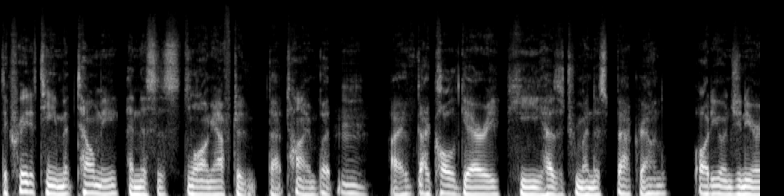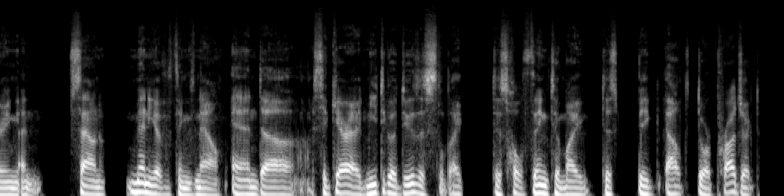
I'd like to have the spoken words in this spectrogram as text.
the creative team at Tellme. And this is long after that time, but mm. I, I called Gary. He has a tremendous background, audio engineering and sound, many other things now. And uh, I said, Gary, I need to go do this, like this whole thing to my, this big outdoor project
